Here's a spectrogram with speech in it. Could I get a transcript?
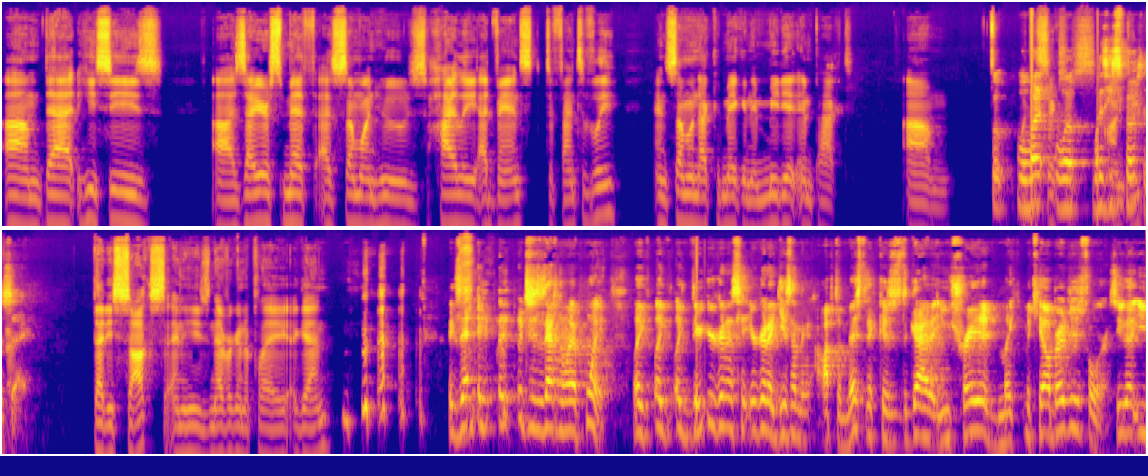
um, that he sees uh, Zhaire Smith as someone who's highly advanced defensively and someone that could make an immediate impact. Um, well, what, what, what is he supposed defense. to say? That he sucks and he's never going to play again. Exactly, which is exactly my point. Like, like, like you're gonna say you're gonna give something optimistic because it's the guy that you traded Mike, Mikal Bridges for. So you got you,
